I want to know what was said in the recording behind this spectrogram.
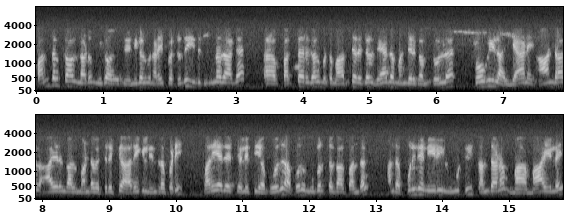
பந்தல் கால் நடும் மிக நிகழ்வு நடைபெற்றது. இதுக்கு முன்னதாக பக்தர்கள் மற்றும் அர்ச்சர்கள் வேத மந்திரகம் சொல்ல கோவில் யானை ஆண்டாள் ஆயிரங்கால் மண்டபத்திற்கு அருகில் நின்றபடி மரியாதை செலுத்திய போது அப்போது முகூர்த்த கால் பந்தல் அந்த புனித நீரில் ஊற்றி சந்தனம் மா- மாயிலை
